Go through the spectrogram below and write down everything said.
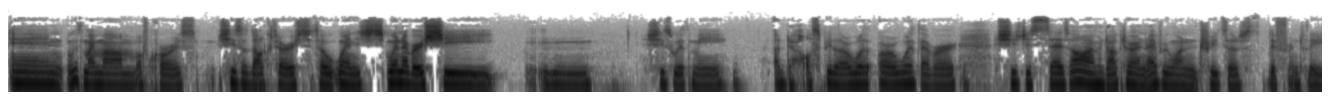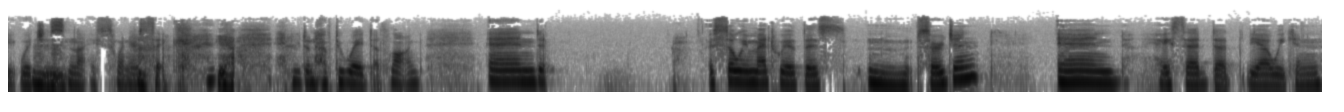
And with my mom, of course, she's a doctor. So when sh whenever she mm, she's with me at the hospital or, or whatever, she just says, "Oh, I'm a doctor," and everyone treats us differently, which is nice when you're sick. Yeah. and you don't have to wait that long. And so we met with this mm, surgeon, and he said that yeah, we can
